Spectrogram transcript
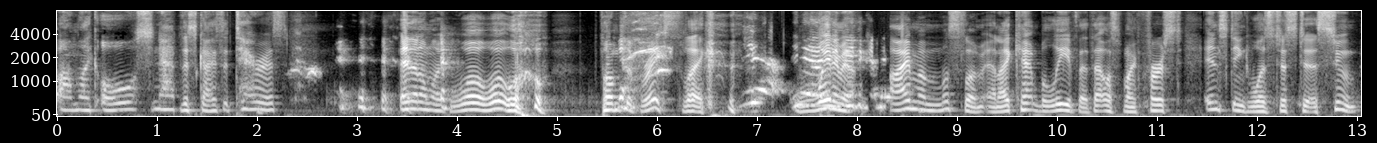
I'm like, oh, snap, this guy's a terrorist. and then I'm like, whoa, whoa, whoa. Pump the brakes. Like, Yeah, yeah. Wait a minute. I'm a Muslim, and I can't believe that that was my first instinct was just to assume.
